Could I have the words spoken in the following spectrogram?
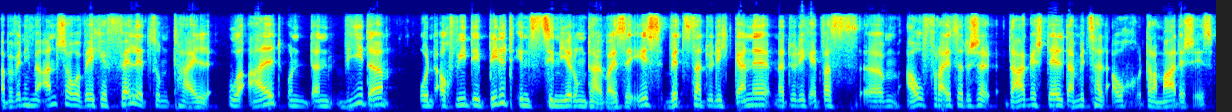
aber wenn ich mir anschaue, welche Fälle zum Teil uralt und dann wieder und auch wie die Bildinszenierung teilweise ist, wird es natürlich gerne natürlich etwas ähm, aufreißerischer dargestellt, damit es halt auch dramatisch ist.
